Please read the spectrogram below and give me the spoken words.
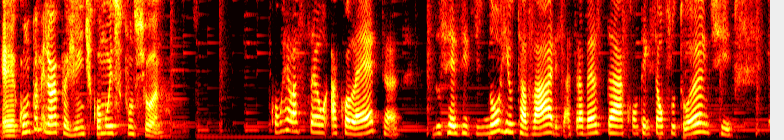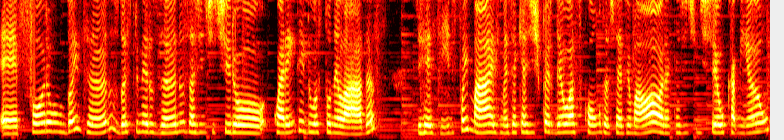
É, conta melhor pra gente como isso funciona. Com relação à coleta, dos resíduos no Rio Tavares, através da contenção flutuante, é, foram dois anos, dois primeiros anos, a gente tirou 42 toneladas de resíduo, foi mais, mas é que a gente perdeu as contas, teve uma hora que a gente encheu o caminhão,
